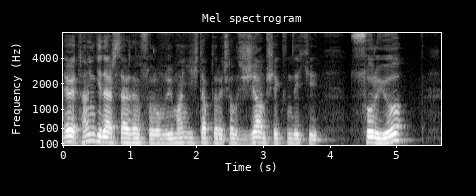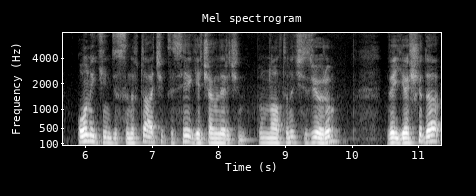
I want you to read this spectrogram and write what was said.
Evet hangi derslerden sorumluyum, hangi kitaplara çalışacağım şeklindeki soruyu 12. sınıfta açık liseye geçenler için bunun altını çiziyorum ve yaşı da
